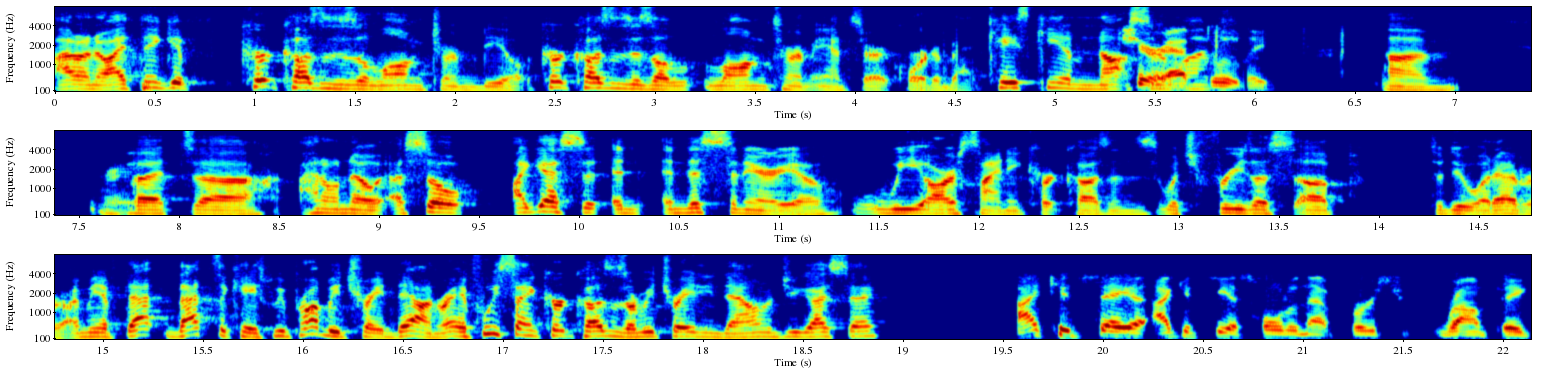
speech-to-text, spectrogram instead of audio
I don't know. I think if Kirk Cousins is a long term deal, Kirk Cousins is a long term answer at quarterback. Case Keenum, not sure, so much. Absolutely. Um, right. But uh, I don't know. So I guess in, in this scenario, we are signing Kirk Cousins, which frees us up to do whatever. I mean, if that that's the case, we probably trade down, right? If we sign Kirk Cousins, are we trading down? Would you guys say? I could say I could see us holding that first round pick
